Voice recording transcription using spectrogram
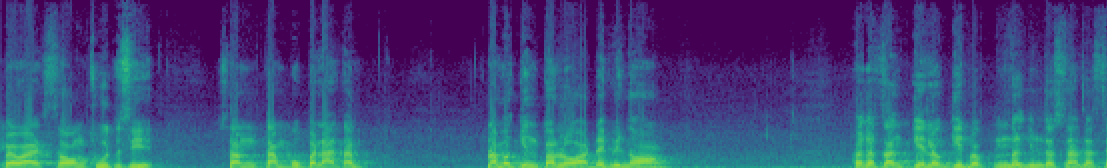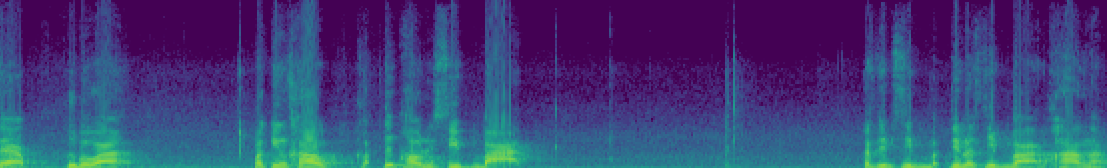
แปลว่าสองชุดสิสั่งตำปูปลาร้าตำแล้วมากินตลอดได้พี่น้องพอก็สังเกตแล้วกินแบบนึกกินแต่แซ่บแต่แซ่บคือแบบว่า มากินข้าวติ๊บข้าวนี่สิบบาทกระติบสิบติบละสิบบาทข้าวน่ะ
